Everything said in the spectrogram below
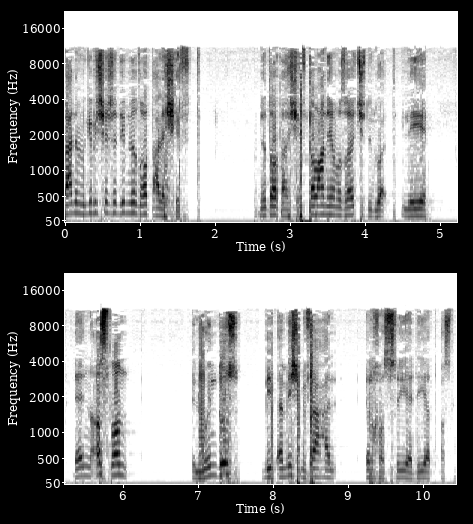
بعد ما نجيب الشاشة دي بنضغط على shift بنضغط على shift طبعا هي ما ظهرتش دلوقتي. ليه؟ لأن أصلا ال Windows بيبقى مش مفعل الخاصية ديت أصلا.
